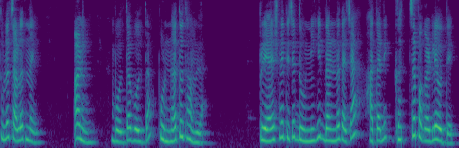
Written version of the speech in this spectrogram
तुला चालत नाही. आणि बोलता बोलता पुन्हा तो थांबला. प्रियाशने तिचे दोन्हीही दंड त्याच्या हाताने गच्च पकडले होते.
